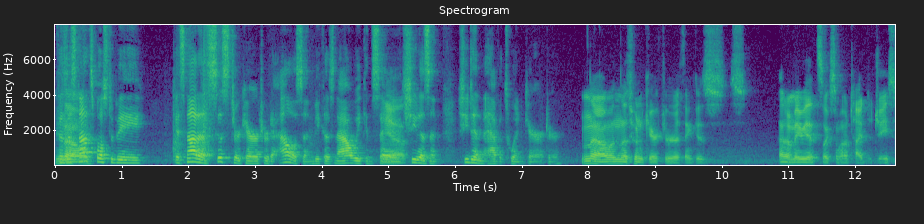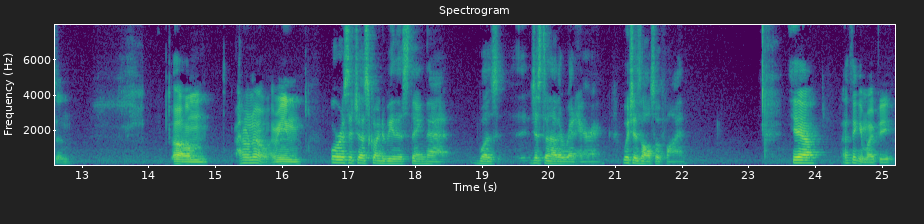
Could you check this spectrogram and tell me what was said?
Because it's not supposed to be. It's not a sister character to Allison because now we can say Yeah. she doesn't. She didn't have a twin character. No, and the twin character I think is, is I don't know, maybe it's like somehow tied to Jason. Um, I don't know. I mean, Or is it just going to be this thing that was just another red herring, which is also fine? yeah, I think it might be.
